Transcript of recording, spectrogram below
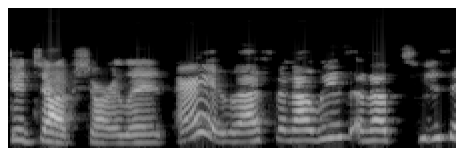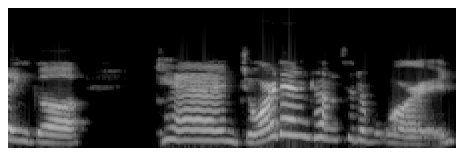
Good job, Charlotte. Alright, last but not least, an obtuse angle. Can Jordan come to the board?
